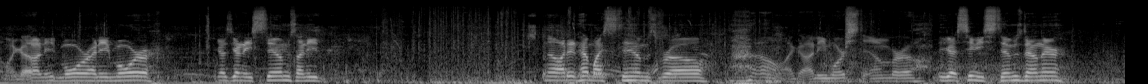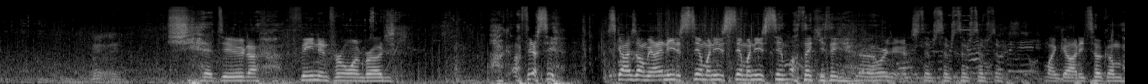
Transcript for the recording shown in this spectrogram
Oh my god, I need more. I need more. You guys got any stims? I need. No, I didn't have my stims, bro. Oh my god, I need more stim, bro. You guys see any stims down there? Shit, dude, I'm fiending for one, bro. Just, fuck, I see. This guy's on me. I need a stim. I need a stim. I need a stim. Oh, thank you, thank you. Where's it? Stim, stim, stim, stim, stim. Oh my god, he took him.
